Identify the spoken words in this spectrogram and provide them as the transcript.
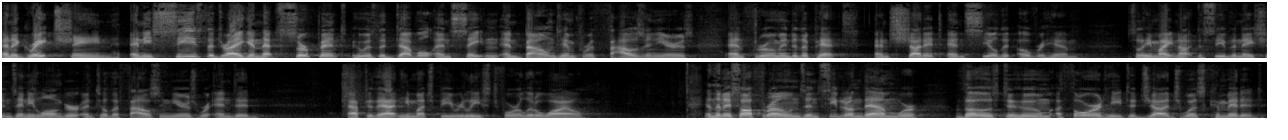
and a great chain. And he seized the dragon, that serpent who is the devil and Satan, and bound him for a thousand years, and threw him into the pit, and shut it and sealed it over him, so he might not deceive the nations any longer until the thousand years were ended. After that, he must be released for a little while. And then I saw thrones, and seated on them were those to whom authority to judge was committed.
